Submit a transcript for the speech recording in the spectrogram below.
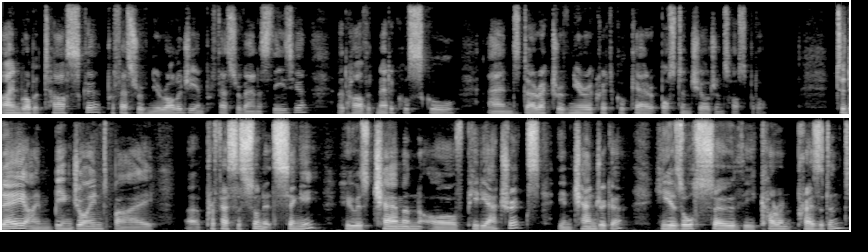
I'm Robert Tasker, Professor of Neurology and Professor of Anesthesia at Harvard Medical School and Director of Neurocritical Care at Boston Children's Hospital. Today I'm being joined by uh, Professor Sunit Singhi, who is Chairman of Pediatrics in Chandigarh. He is also the current President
